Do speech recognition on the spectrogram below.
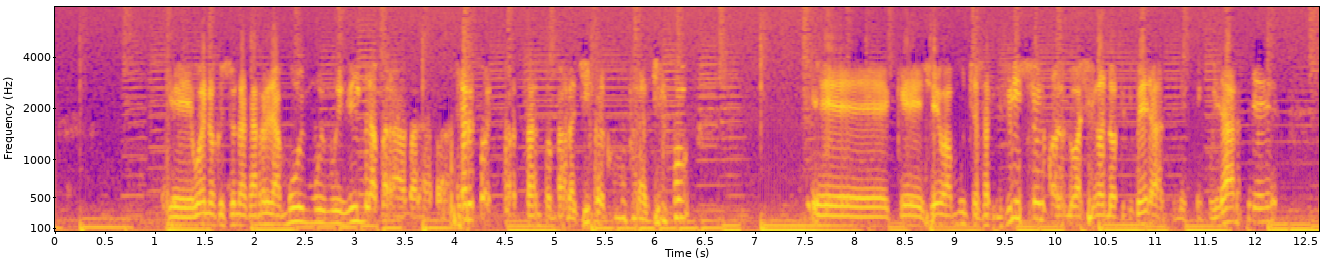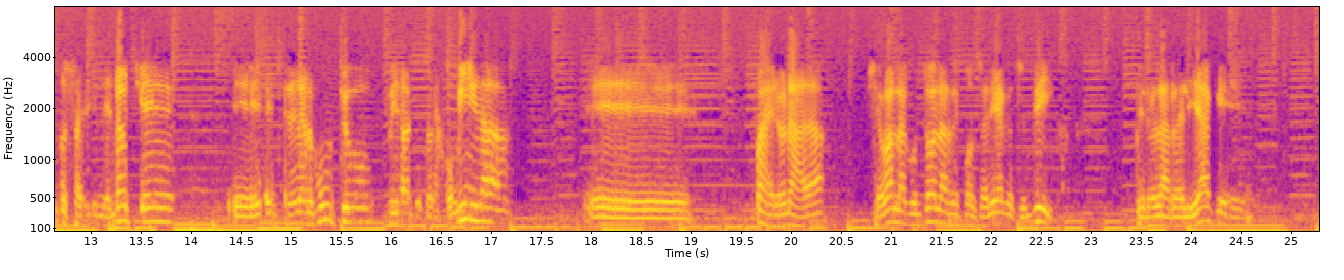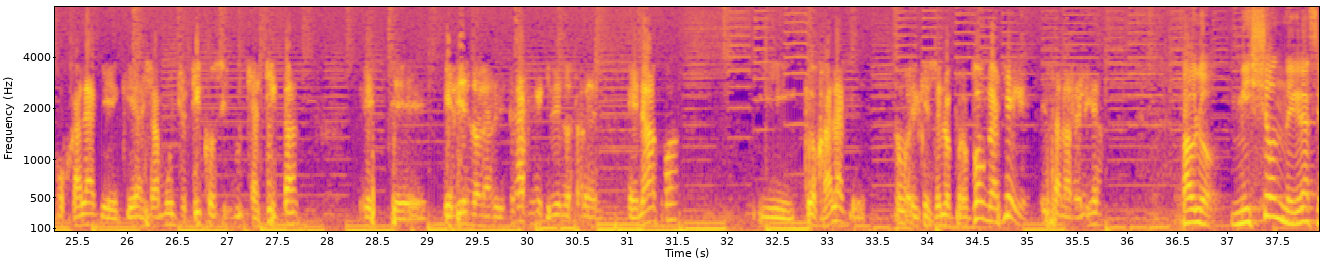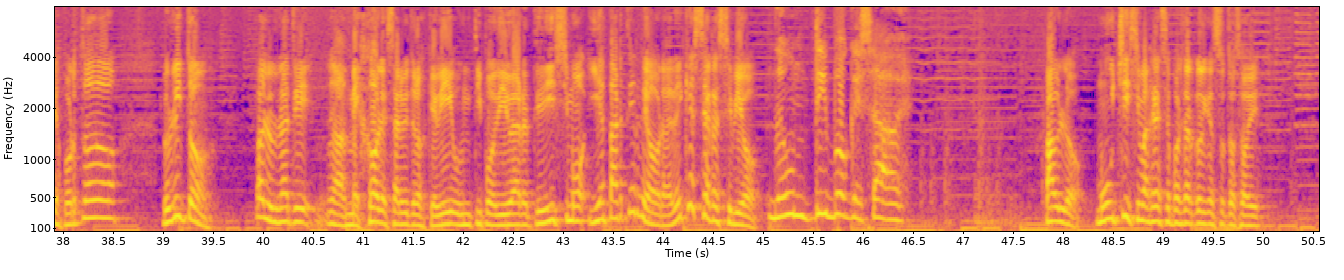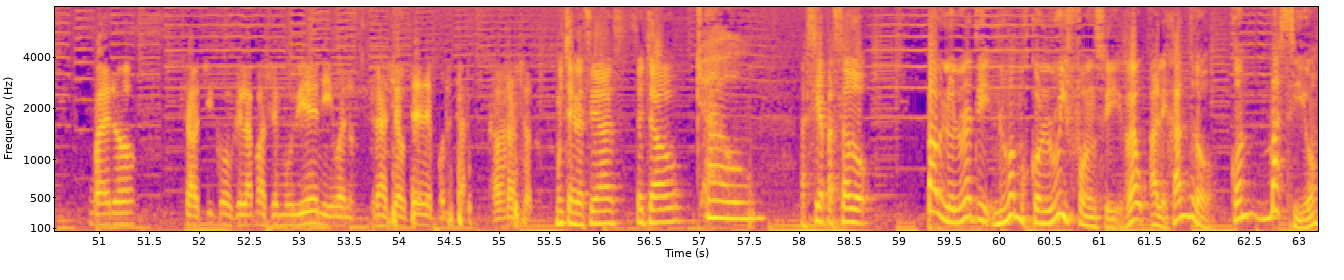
Que bueno, que es una carrera muy, muy, muy linda para, para, para hacer, pues, tanto para chicas como para chicos eh, que lleva mucho sacrificio, cuando vas llegando a primera tienes que cuidarte, no salir de noche, eh, entrenar mucho, cuidarte con las comidas, eh, bueno, nada, llevarla con toda la responsabilidad que se implica. Pero la realidad que ojalá que, haya muchos chicos y muchas chicas este, queriendo el arbitraje, queriendo estar en, agua y que ojalá que el que se lo proponga llegue, esa es la realidad. Pablo, millón de gracias por todo. Brunito, Pablo Lunati, uno de los mejores árbitros que vi, un tipo divertidísimo. Y a partir de ahora, ¿de qué se recibió? De un tipo que sabe. Pablo, muchísimas gracias por estar con nosotros hoy. Bueno, chao chicos, que la pasen muy bien y bueno, gracias a ustedes por estar. Abrazo. Muchas gracias. Chao, chao. Chao. Así ha pasado Pablo Lunati. Nos vamos con Luis Fonsi, Raúl Alejandro, con Vacío.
